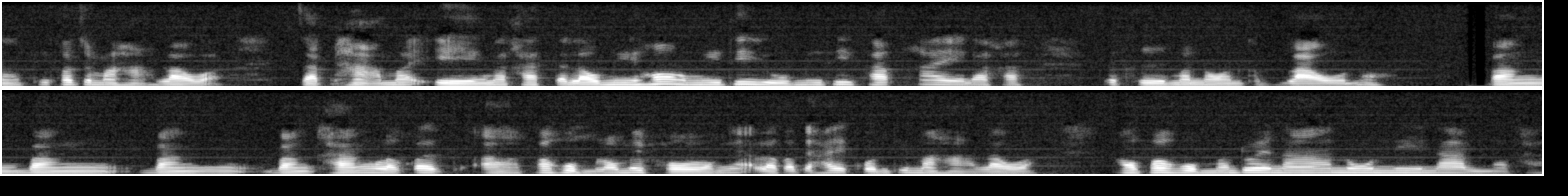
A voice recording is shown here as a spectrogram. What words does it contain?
นะที่เขาจะมาหาเราอะจัดหามาเองนะคะ แต่เรามีห้องมีที่อยู่มีที่พักให้นะคะ ก็คือมานอนกับเราเนาะบางบางบางบางครั้งเราก็อ่าผ้าห่มเราไม่พอเงี้ยเราก็จะให้คนที่มาหาเราอะเอาผ้าห่มมาด้วยนะนู่นนี่นั่นนะคะ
